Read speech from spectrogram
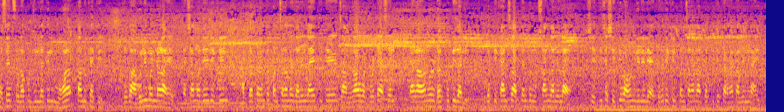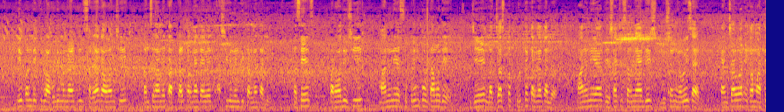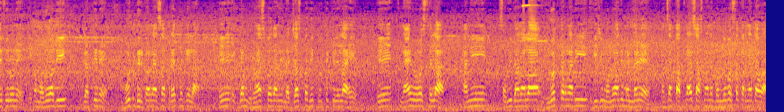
तसेच सोलापूर जिल्ह्यातील मोहळ तालुक्यातील जे वाघोली मंडळ आहे त्याच्यामध्ये देखील आतापर्यंत पंचनामे झालेले नाहीत. तिथे जामगाव वटवटे असेल त्या गावांवर ढगफुटी झाली. तिथं पिकांचं अत्यंत नुकसान झालेलं आहे. शेतीच्या शेती वाहून गेलेली आहे. तरी देखील पंचनामे अद्याप तिथे करण्यात आलेले नाहीत. ते पण देखील वाघोली मंडळातील सगळ्या गावांची पंचनामे तात्काळ करण्यात यावेत अशी विनंती करण्यात आली. तसेच परवा दिवशी माननीय सुप्रीम कोर्टामध्ये जे लज्जास्पद कृत्य करण्यात आलं माननीय देशाचे सरन्यायाधीश भूषण गवई साहेब त्यांच्यावर एका माथेफिरोने एका मनुवादी व्यक्तीने बूट भिरकावण्याचा प्रयत्न केला. हे एकदम घृणास्पद आणि लज्जास्पद हे कृत्य केलेलं आहे. हे न्यायव्यवस्थेला आणि संविधानाला विरोध करणारी ही जी मनोवादी मंडळी आहे त्यांचा तात्काळ शासनाने बंदोबस्त करण्यात यावा.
